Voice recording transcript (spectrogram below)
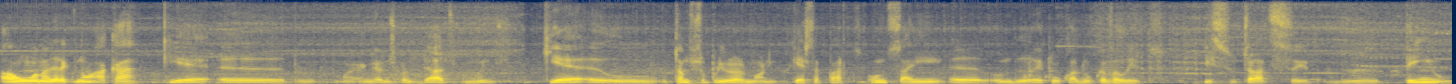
Há uma madeira que não há cá, que é uh, em grandes quantidades, comuns, que é uh, o, tampo superior harmónico, que é esta parte onde saem, uh, onde é colocado o cavalete. Isso terá de ser de pinho.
